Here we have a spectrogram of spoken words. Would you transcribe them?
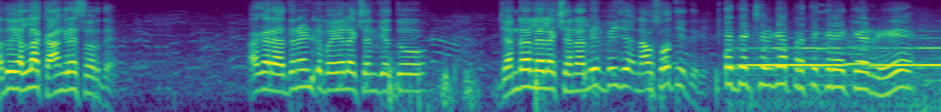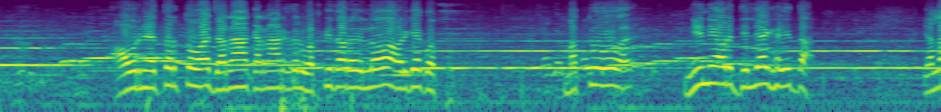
ಅದು ಎಲ್ಲ ಕಾಂಗ್ರೆಸ್ ಅವ್ರದ್ದೇ. ಹಾಗಾದ್ರೆ ಹದಿನೆಂಟು ಬೈ ಎಲೆಕ್ಷನ್ ಗೆದ್ದು ಜನರಲ್ ಎಲೆಕ್ಷನಲ್ಲಿ ಬಿಜೆ, ನಾವು ಸೋತಿದ್ದೀರಿ. ಅಧ್ಯಕ್ಷರಿಗೆ ಪ್ರತಿಕ್ರಿಯೆ ಕೇಳ್ರಿ. ಅವ್ರ ನೇತೃತ್ವ ಜನ ಕರ್ನಾಟಕದಲ್ಲಿ ಒಪ್ಪಿದಾರೋ ಇಲ್ಲೋ ಅವ್ರಿಗೆ ಗೊತ್ತು ಮತ್ತು ನಿನ್ನೆ ಅವರು ದಿಲ್ಲಿಯಾಗಿ ಹೇಳಿದ್ದ, ಎಲ್ಲ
